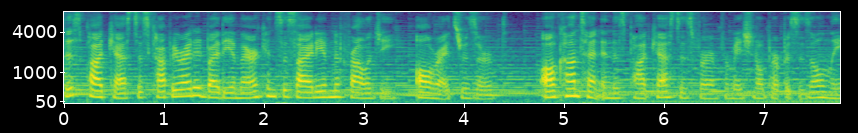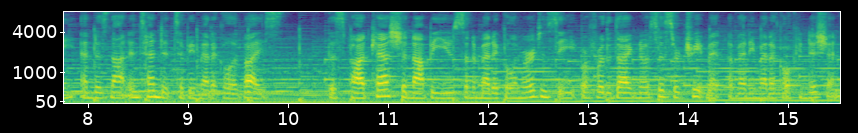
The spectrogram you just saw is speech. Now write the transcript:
This podcast is copyrighted by the American Society of Nephrology, all rights reserved. All content in this podcast is for informational purposes only and is not intended to be medical advice. This podcast should not be used in a medical emergency or for the diagnosis or treatment of any medical condition.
